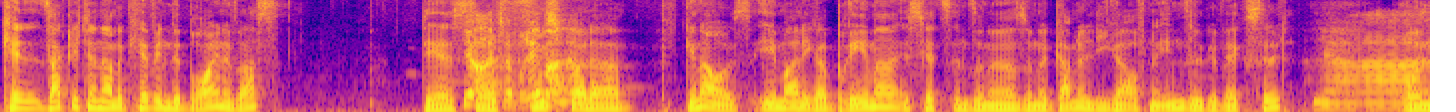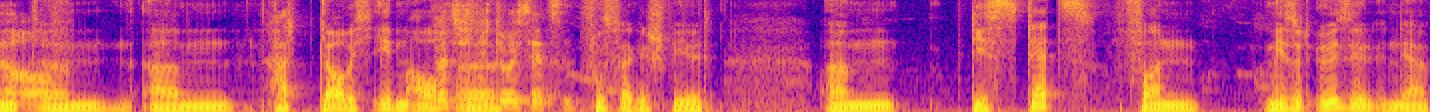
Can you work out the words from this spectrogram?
Ke sagt euch der Name Kevin de Bruyne was? Der ist ja, Fußballer, ne? Genau, ist ehemaliger Bremer, ist jetzt in so eine, so eine Gammelliga auf eine Insel gewechselt. Ja, und ähm, ähm, hat, glaube ich, eben auch äh, Fußball gespielt. Ähm, die Stats von Mesut Özil in der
